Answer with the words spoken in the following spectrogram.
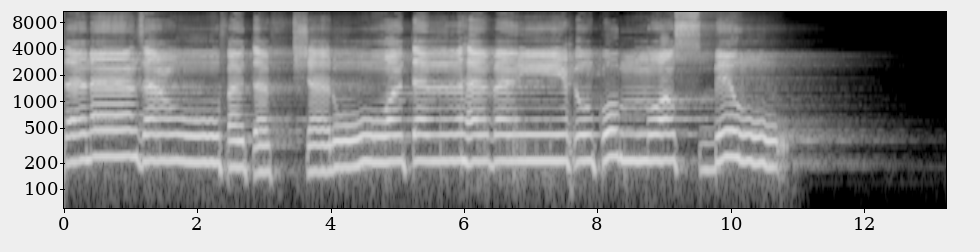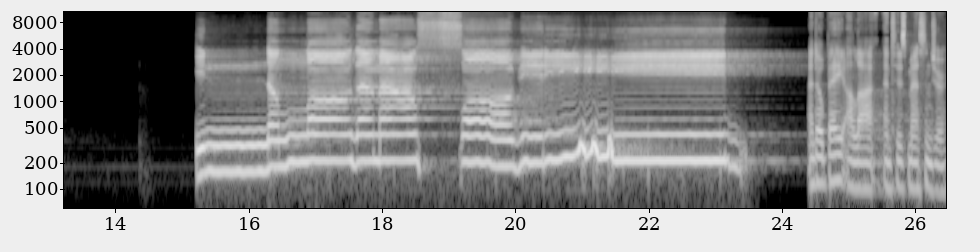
تنازعوا فتفشلوا وتذهب ريحكم واصبروا. إن الله مع الصابرين. And obey Allah and His Messenger,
